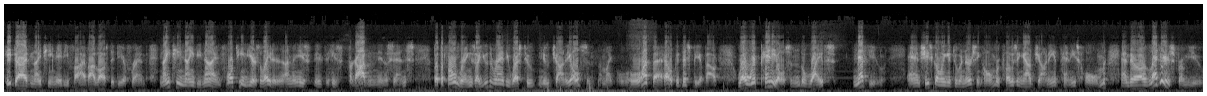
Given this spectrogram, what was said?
He died in 1985. I lost a dear friend. 1999, 14 years later, I mean, he's, he's forgotten in a sense, but the phone rings. Are you the Randy West who knew Johnny Olson? I'm like, what the hell could this be about? Well, we're Penny Olson, the wife's nephew and she's going into a nursing home. We're closing out Johnny and Penny's home, and there are letters from you.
